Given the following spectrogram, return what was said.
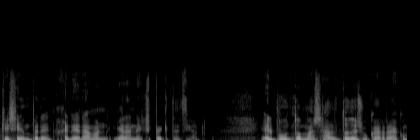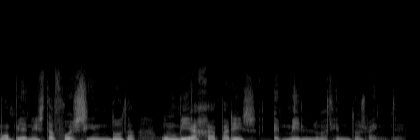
que siempre generaban gran expectación. El punto más alto de su carrera como pianista fue sin duda un viaje a París en 1920.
